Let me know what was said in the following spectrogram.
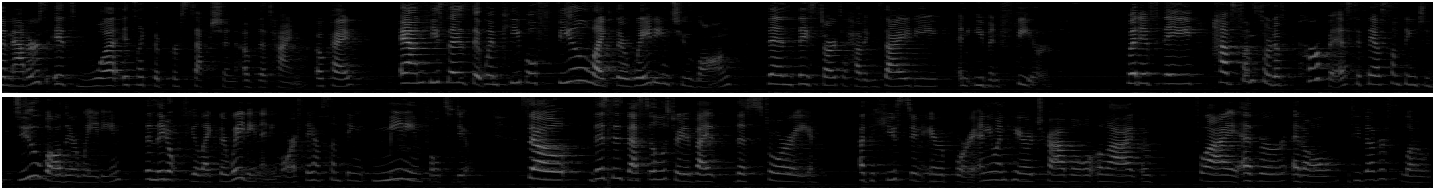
that matters, it's what it's like the perception of the time, okay? And he says that when people feel like they're waiting too long, then they start to have anxiety and even fear. But if they have some sort of purpose, if they have something to do while they're waiting, then they don't feel like they're waiting anymore, if they have something meaningful to do. So this is best illustrated by the story at the Houston airport. Anyone here travel a lot, or fly ever at all? If you've ever flown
